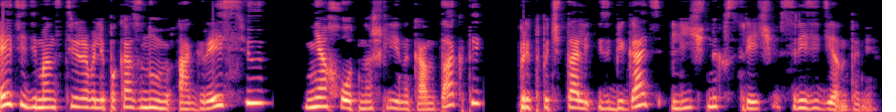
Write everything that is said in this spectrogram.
Эти демонстрировали показную агрессию, неохотно шли на контакты, предпочитали избегать личных встреч с резидентами.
